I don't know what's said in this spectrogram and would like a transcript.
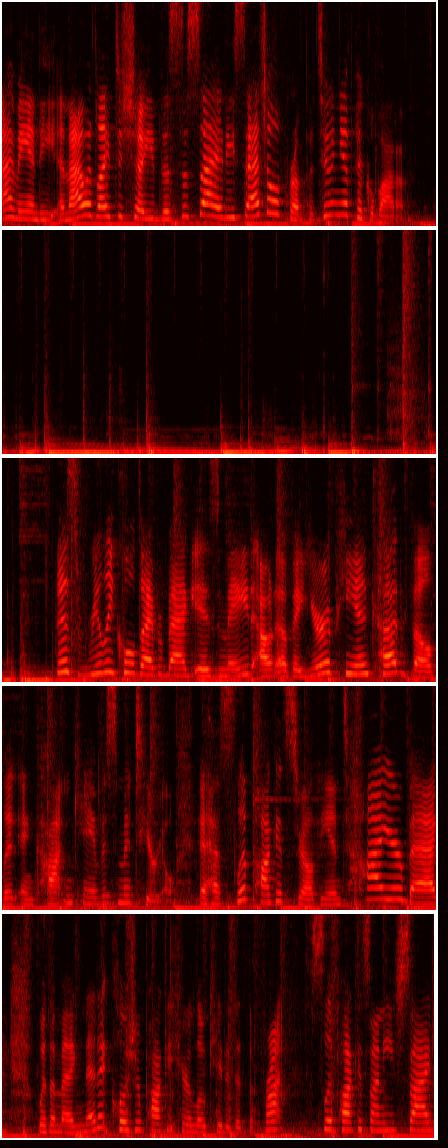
I'm Andy, and I would like to show you the Society Satchel from Petunia Picklebottom. This really cool diaper bag is made out of a European cut velvet and cotton canvas material. It has slip pockets throughout the entire bag with a magnetic closure pocket here located at the front, slip pockets on each side,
